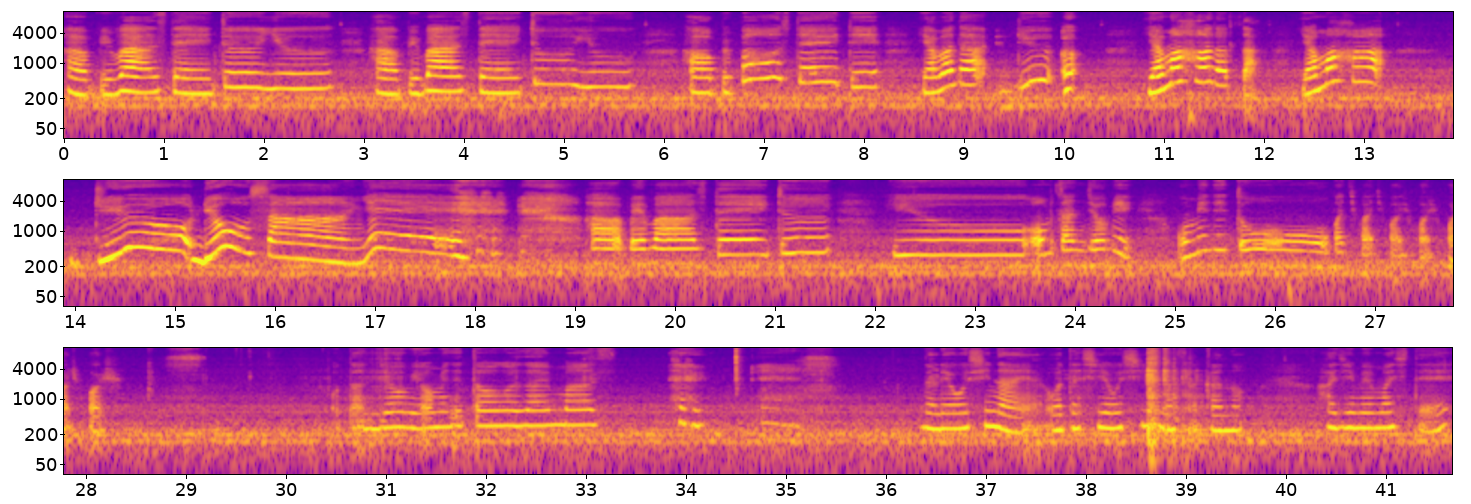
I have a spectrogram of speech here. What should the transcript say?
Happy birthday to you Happy birthday to you Happy birthday dear 山田龍あヤマハだったヤマハりゅうりょうさんイエーイ Happy birthday to you お誕生日おめでとう。パチパチパチパチパチパチ。お誕生日おめでとうございます。誰推しなんや私推しまさかの。はじめまして。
